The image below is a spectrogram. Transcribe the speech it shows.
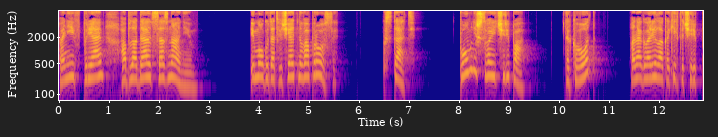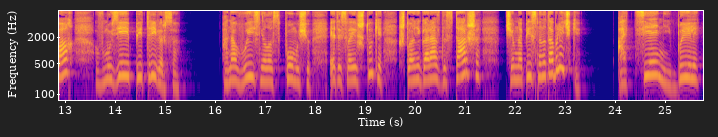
они впрямь обладают сознанием и могут отвечать на вопросы. Кстати, помнишь свои черепа? Так вот, она говорила о каких-то черепах в музее Пит Риверса. Она выяснила с помощью этой своей штуки, что они гораздо старше, чем написано на табличке. А тени были...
